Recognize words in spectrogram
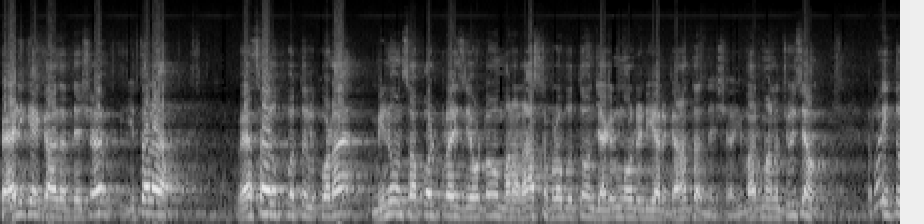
ప్యాడికే కాదు అధ్యక్ష ఇతర వ్యవసాయ ఉత్పత్తులు కూడా మినిమం సపోర్ట్ ప్రైస్ ఇవ్వటం మన రాష్ట్ర ప్రభుత్వం జగన్మోహన్ రెడ్డి గారి ఘనత దిశ ఇవాళ మనం చూసాం రైతు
